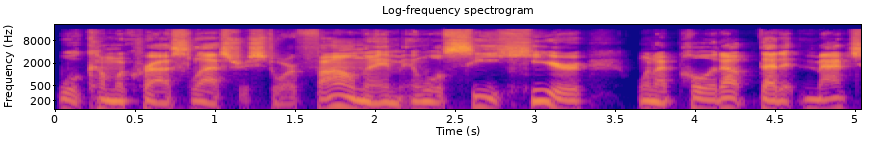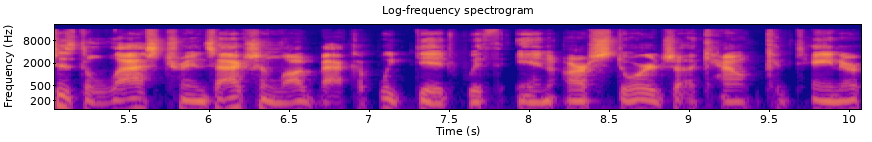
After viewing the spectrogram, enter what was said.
we'll come across last restore file name, and we'll see here when I pull it up that it matches the last transaction log backup we did within our storage account container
